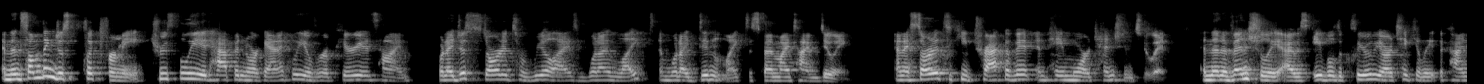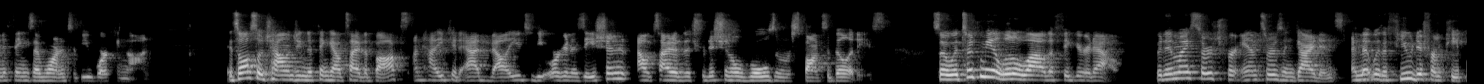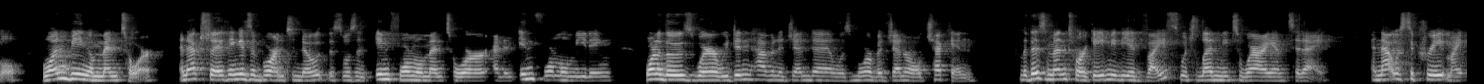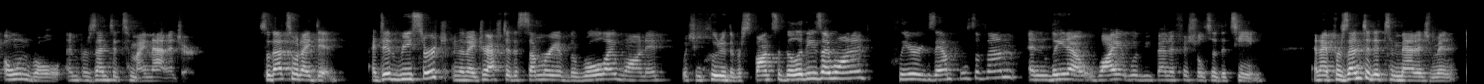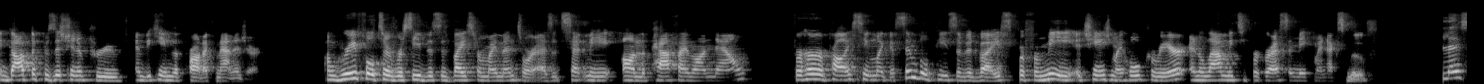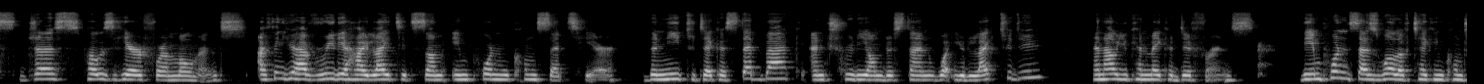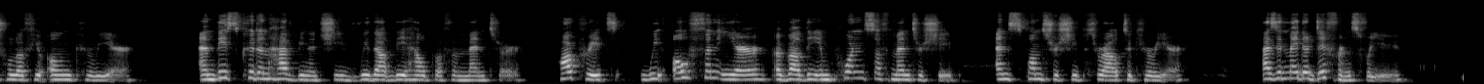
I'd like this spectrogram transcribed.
And then something just clicked for me. Truthfully, it happened organically over a period of time, but I just started to realize what I liked and what I didn't like to spend my time doing. And I started to keep track of it and pay more attention to it. And then eventually I was able to clearly articulate the kind of things I wanted to be working on. It's also challenging to think outside the box on how you could add value to the organization outside of the traditional roles and responsibilities. So it took me a little while to figure it out. But in my search for answers and guidance, I met with a few different people, one being a mentor. And actually, I think it's important to note this was an informal mentor at an informal meeting, one of those where we didn't have an agenda and was more of a general check in. But this mentor gave me the advice which led me to where I am today. And that was to create my own role and present it to my manager. So that's what I did. I did research and then I drafted a summary of the role I wanted, which included the responsibilities I wanted, clear examples of them, and laid out why it would be beneficial to the team. And I presented it to management and got the position approved and became the product manager. I'm grateful to have received this advice from my mentor as it set me on the path I'm on now. For her, it probably seemed like a simple piece of advice, but for me, it changed my whole career and allowed me to progress and make my next move. Let's just pause here for a moment. I think you have really highlighted some important concepts here the need to take a step back and truly understand what you'd like to do and how you can make a difference. The importance as well of taking control of your own career. And this couldn't have been achieved without the help of a mentor. Harpreet, we often hear about the importance of mentorship and sponsorship throughout a career. Has it made a difference for you?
